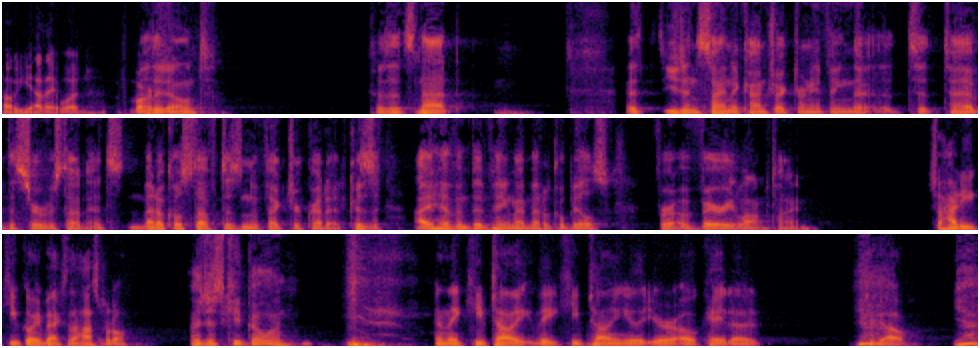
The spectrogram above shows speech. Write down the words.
oh yeah they would of No, course they don't, because it's not. It, you didn't sign a contract or anything that, to to have the service done. It's medical stuff doesn't affect your credit because I haven't been paying my medical bills for a very long time. So how do you keep going back to the hospital I just keep going. and they keep telling they keep telling you that you're okay to Yeah. to go Yeah.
